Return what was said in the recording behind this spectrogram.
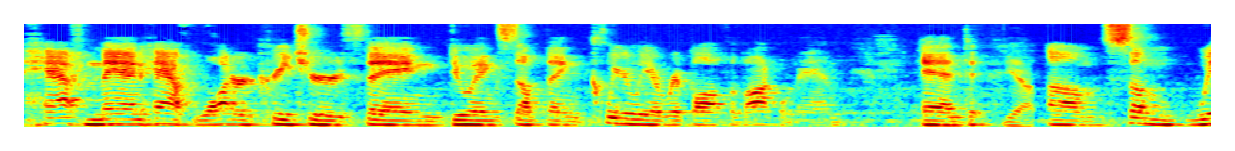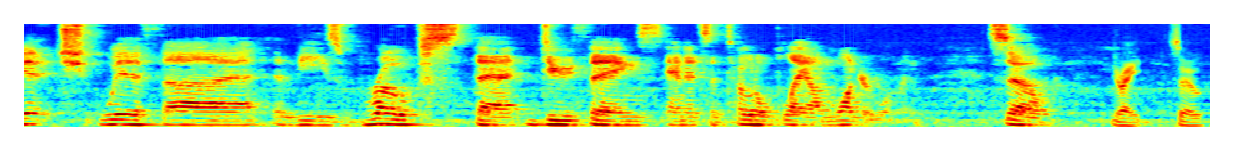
half man, half water creature thing doing something clearly a rip-off of Aquaman. And Yeah. um, some witch with uh, these ropes that do things, and it's a total play on Wonder Woman. So, Right. So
